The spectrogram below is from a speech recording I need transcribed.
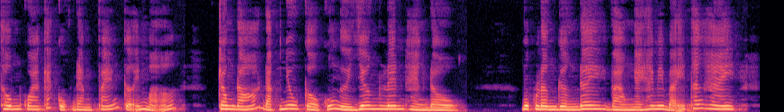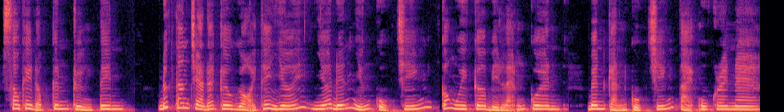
thông qua các cuộc đàm phán cởi mở, trong đó đặt nhu cầu của người dân lên hàng đầu. Một lần gần đây vào ngày 27 tháng 2, sau khi đọc kinh truyền tin, Đức Thánh Cha đã kêu gọi thế giới nhớ đến những cuộc chiến có nguy cơ bị lãng quên bên cạnh cuộc chiến tại Ukraine.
